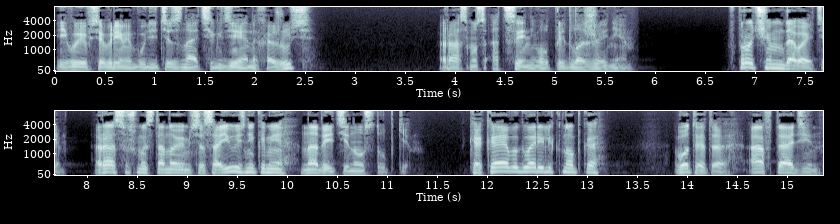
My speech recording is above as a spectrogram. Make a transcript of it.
И вы все время будете знать, где я нахожусь?» Расмус оценивал предложение. «Впрочем, давайте. Раз уж мы становимся союзниками, надо идти на уступки. Какая, вы говорили, кнопка?» Вот это, Авто-1,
